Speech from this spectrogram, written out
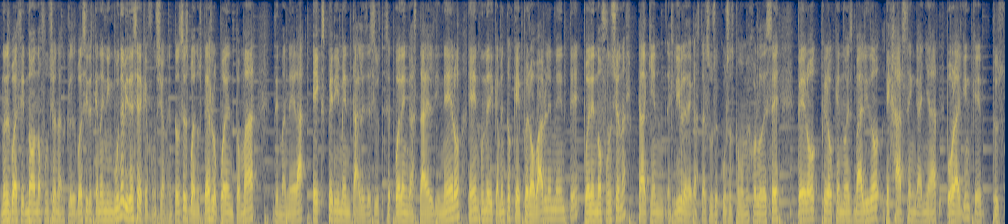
no les voy a decir, no, no funciona. Lo que les voy a decir es que no hay ninguna evidencia de que funcione. Entonces, bueno, ustedes lo pueden tomar de manera experimental. Es decir, ustedes se pueden gastar el dinero en un medicamento que probablemente puede no funcionar. Cada quien es libre de gastar sus recursos como mejor lo desee. Pero creo que no es válido dejarse engañar por alguien que pues,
